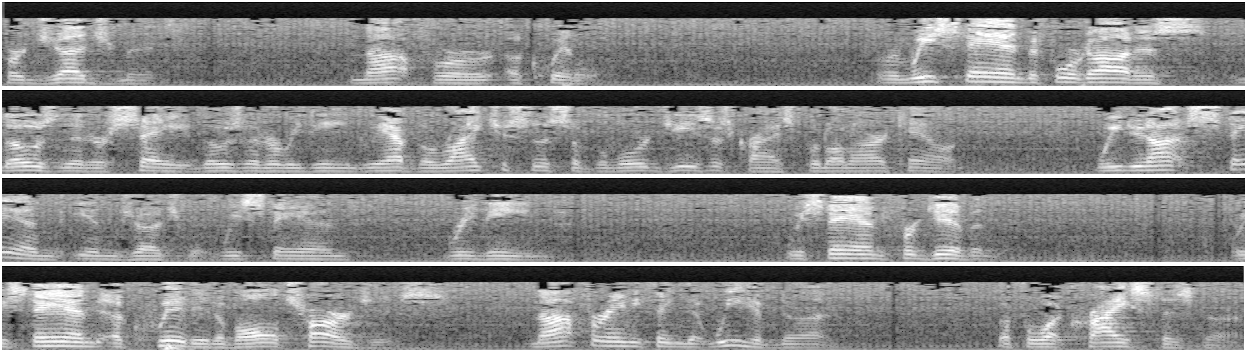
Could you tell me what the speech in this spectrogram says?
for judgment, not for acquittal. When we stand before God as those that are saved, those that are redeemed, we have the righteousness of the Lord Jesus Christ put on our account. We do not stand in judgment. We stand redeemed. We stand forgiven. We stand acquitted of all charges not for anything that we have done, but for what Christ has done.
